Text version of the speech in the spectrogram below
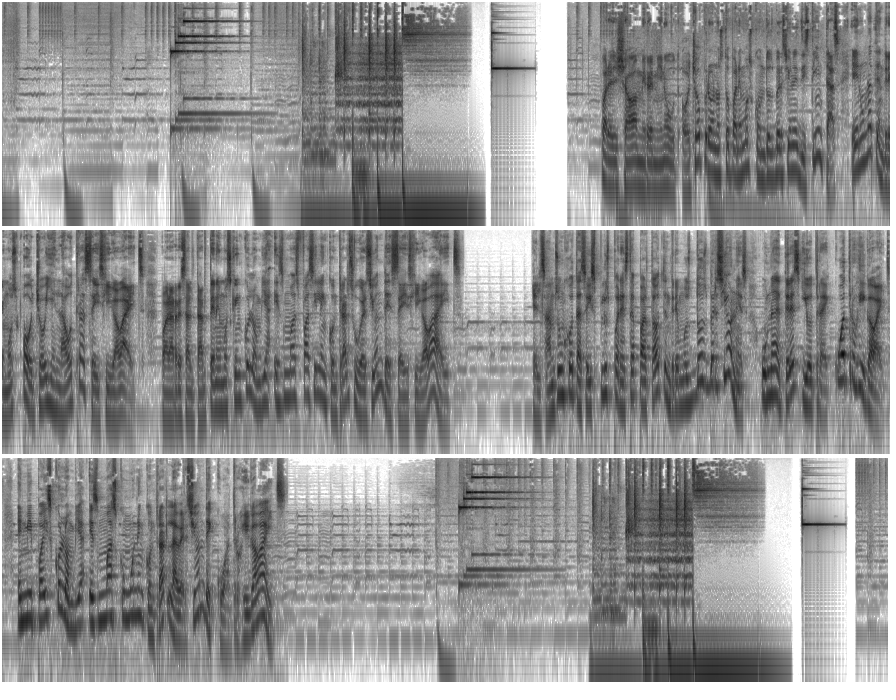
Para el Xiaomi Redmi Note 8 Pro nos toparemos con dos versiones distintas, en una tendremos 8 y en la otra 6 GB. Para resaltar tenemos que en Colombia es más fácil encontrar su versión de 6 GB. El Samsung J6 Plus para este apartado tendremos dos versiones, una de 3 y otra de 4 GB. En mi país Colombia es más común encontrar la versión de 4 GB.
